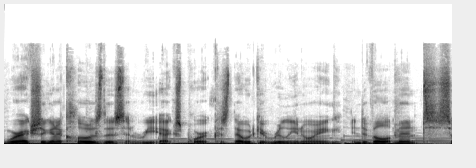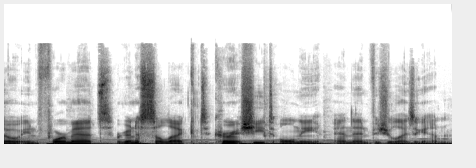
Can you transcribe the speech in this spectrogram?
we're actually going to close this and re-export because that would get really annoying in development. So in format, we're going to select current sheet only and then visualize again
